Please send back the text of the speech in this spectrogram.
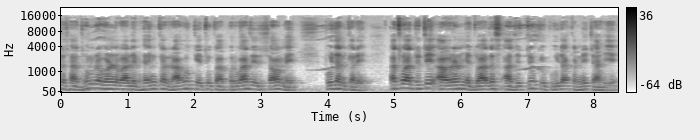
तथा धूम्र वर्ण वाले भयंकर राहु केतु का पूर्वादि दिशाओं में पूजन करें अथवा द्वितीय आवरण में द्वादश आदित्यों की पूजा करनी चाहिए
